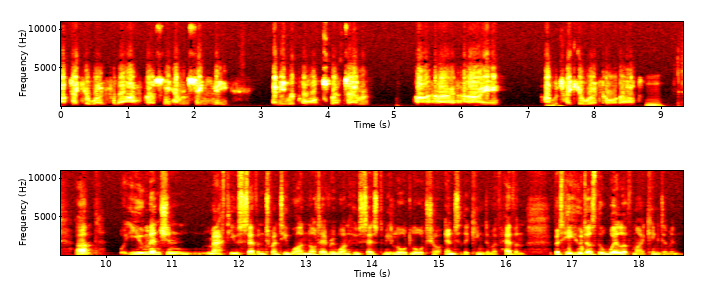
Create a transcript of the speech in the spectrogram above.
I'll take your word for that. I personally haven't seen any any reports, but um, I, I, I, I would take your word for that. Mm. Um, you mentioned Matthew 7:21 not everyone who says to me lord lord shall enter the kingdom of heaven but he who does the will of my kingdom in,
